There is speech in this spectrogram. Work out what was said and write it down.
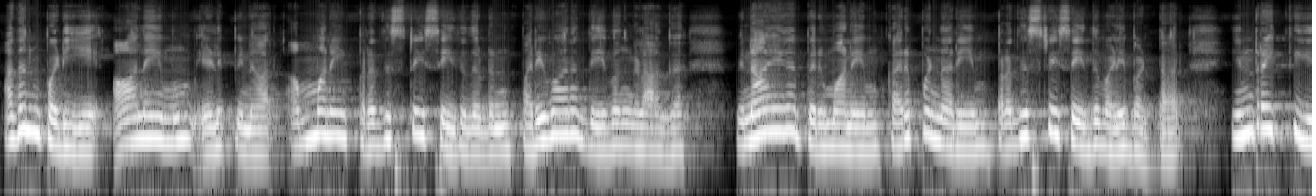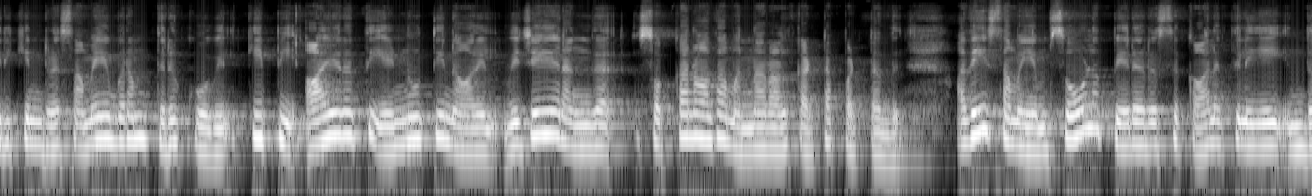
அதன்படியே ஆலயமும் எழுப்பினார். அம்மனை பிரதிஷ்டை செய்ததுடன் பரிவார தெய்வங்களாக விநாயக பெருமானையும் கருப்பண்ணரையும் பிரதிஷ்டை செய்து வழிபட்டார். இன்றைக்கு இருக்கின்ற சமயபுரம் திருக்கோவில் கிபி ஆயிரத்தி எண்ணூற்றி நாலில் விஜயரங்க சொக்கநாத மன்னரால் கட்டப்பட்டது. அதே சமயம் சோழ பேரரசு காலத்திலேயே இந்த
